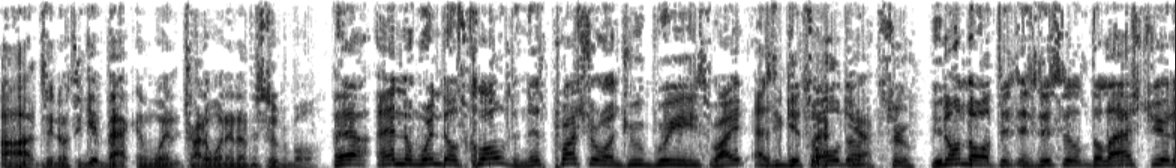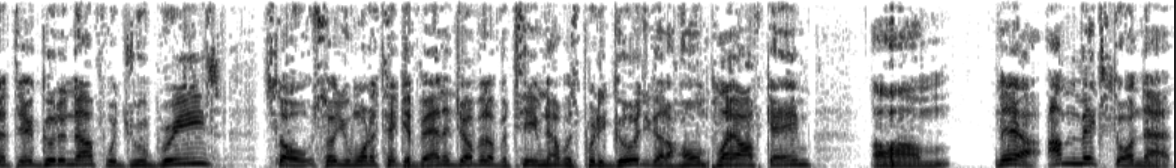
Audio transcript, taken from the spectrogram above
Uh, to, you know, to get back and win, try to win another Super Bowl. Yeah, and the window's closing. There's pressure on Drew Brees, right? As he gets That- older. yeah, it's true. You don't know if this is this the last year that they're good enough with Drew Brees. So, so you want to take advantage of it of a team that was pretty good. You got a home playoff game. Um, yeah, I'm mixed on that.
